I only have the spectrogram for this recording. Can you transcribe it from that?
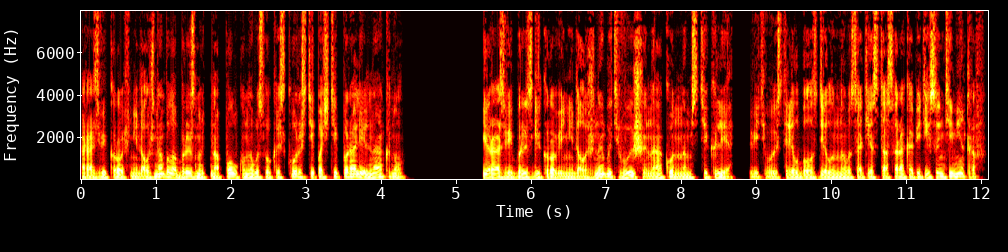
Разве кровь не должна была брызнуть на полку на высокой скорости почти параллельно окну? И разве брызги крови не должны быть выше на оконном стекле, ведь выстрел был сделан на высоте 145 сантиметров?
